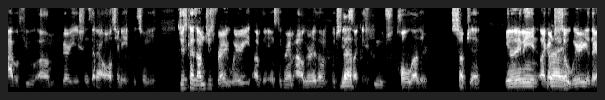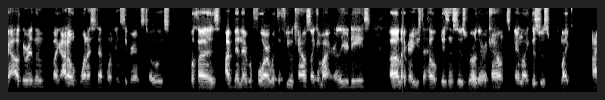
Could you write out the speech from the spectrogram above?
I have a few um, variations that I alternate between, just because I'm just very wary of the Instagram algorithm, which Yeah. that's like a huge whole other subject. You know what I mean? Like I'm Right. just so wary of their algorithm. Like I don't want to step on Instagram's toes because I've been there before with a few accounts. Like in my earlier days, uh, like I used to help businesses grow their accounts, and like this was like I,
